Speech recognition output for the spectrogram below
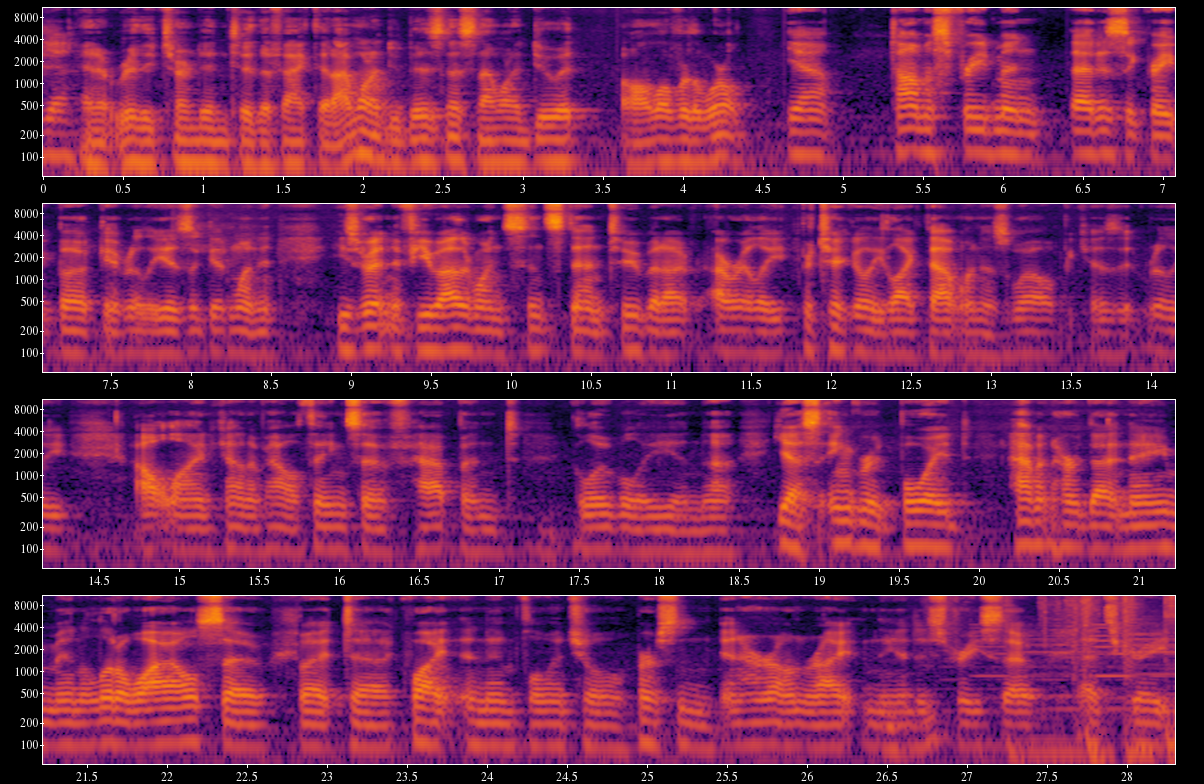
yeah. And it really turned into the fact that I want to do business and I want to do it all over the world. Yeah. Thomas Friedman, that is a great book. It really is a good one. And he's written a few other ones since then too, but I, I really particularly like that one as well because it really outlined kind of how things have happened globally. And uh, yes, Ingrid Boyd, haven't heard that name in a little while, so but uh, quite an influential person in her own right in the mm-hmm. industry. So that's great.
